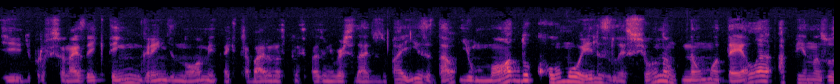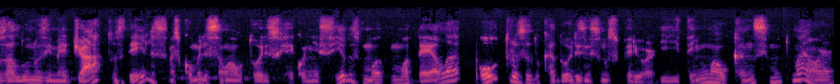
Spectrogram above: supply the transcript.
de, de, profissionais daí que tem um grande nome, né, que trabalham nas principais universidades do país e tal. E o modo como eles lecionam não modela apenas os alunos imediatos deles, mas como eles são autores reconhecidos, modela outros educadores de ensino superior. E tem um alcance muito maior.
